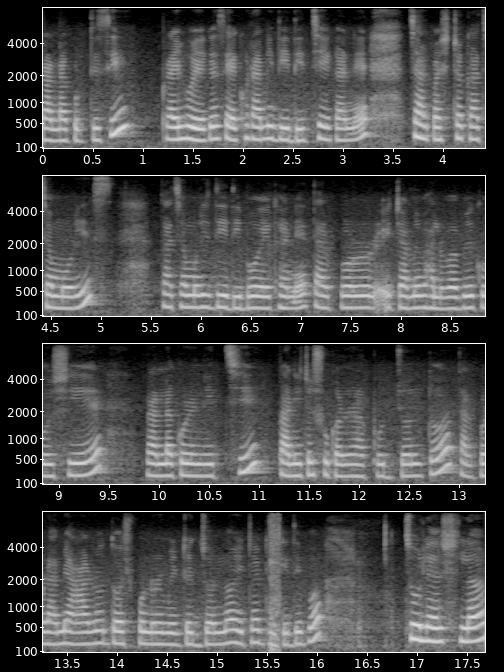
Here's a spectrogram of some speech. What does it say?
রান্না করতেছি। প্রায় হয়ে গেছে। এখন আমি দিয়ে দিচ্ছি এখানে চার পাঁচটা কাঁচামরিচ। কাঁচামরিচ দিয়ে দিব এখানে। তারপর এটা আমি ভালোভাবে কষিয়ে রান্না করে নিচ্ছি। পানিটা শুকানোর আগ পর্যন্ত। তারপর আমি আরও দশ পনেরো মিনিটের জন্য এটা ঢেকে দেব। চলে আসলাম।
